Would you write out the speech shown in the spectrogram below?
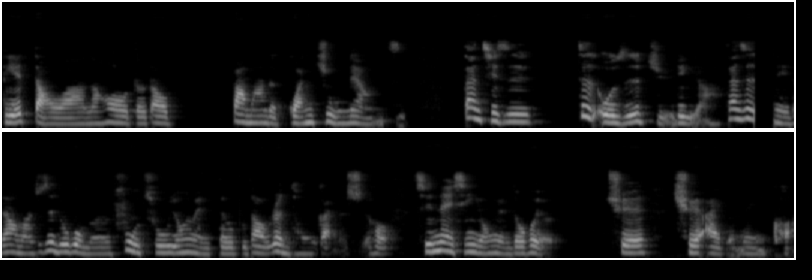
跌倒啊，然后得到。爸妈的关注那样子，但其实这我只是举例啊。但是你知道吗？就是如果我们付出永远得不到认同感的时候，其实内心永远都会有缺缺爱的那一块。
